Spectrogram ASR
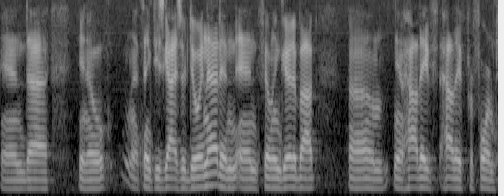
And, uh, you know, I think these guys are doing that and, and feeling good about, um, you know, how they've, how they've performed.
